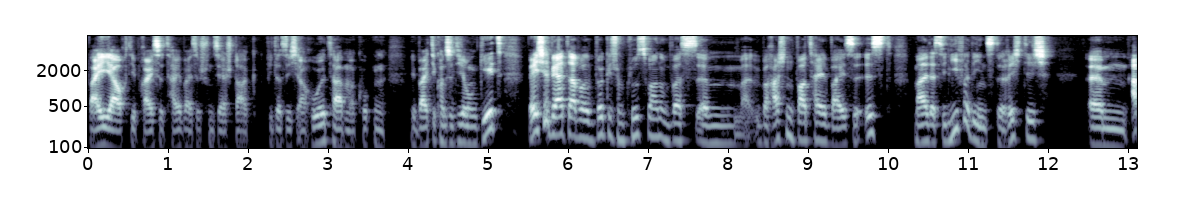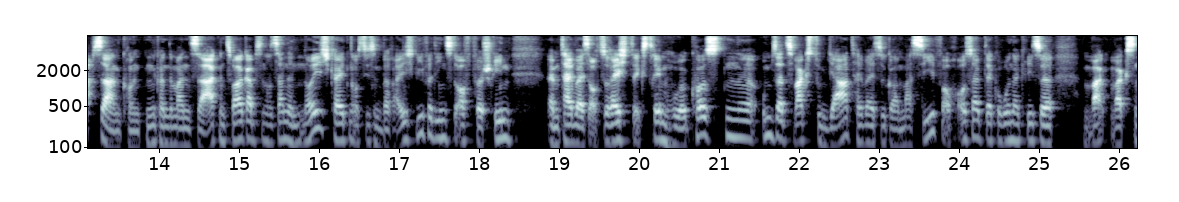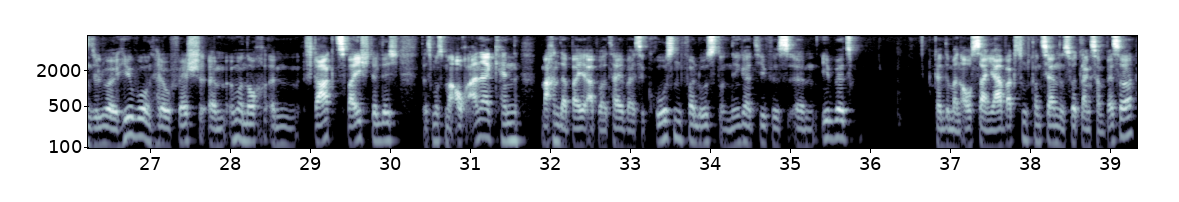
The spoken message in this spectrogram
weil ja auch die Preise teilweise schon sehr stark wieder sich erholt haben. Mal gucken, wie weit die Konsolidierung geht. Welche Werte aber wirklich im Plus waren und was ähm, überraschend war teilweise ist, mal, dass die Lieferdienste richtig ähm, absahen konnten, könnte man sagen. Und zwar gab es interessante Neuigkeiten aus diesem Bereich. Lieferdienste oft verschrien, ähm, teilweise auch zu Recht extrem hohe Kosten, Umsatzwachstum ja, teilweise sogar massiv, auch außerhalb der Corona-Krise wachsen Delivery Hero und HelloFresh ähm, immer noch ähm, stark zweistellig. Das muss man auch anerkennen, machen dabei aber teilweise großen Verlust und negatives ähm, EBIT. Könnte man auch sagen, ja, Wachstumskonzern, das wird langsam besser.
